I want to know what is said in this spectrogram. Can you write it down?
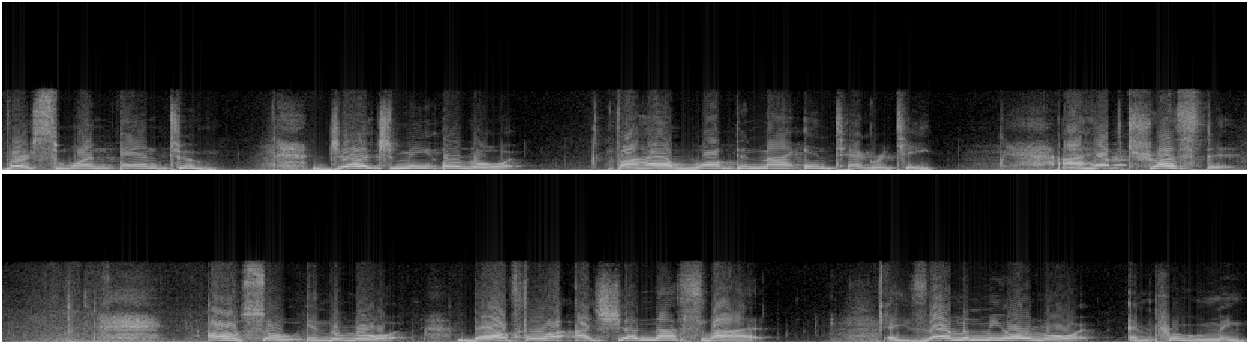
verse 1 and 2. Judge me, O Lord, for I have walked in my integrity. I have trusted also in the Lord. Therefore I shall not slide. Examine me, O Lord, and prove me.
